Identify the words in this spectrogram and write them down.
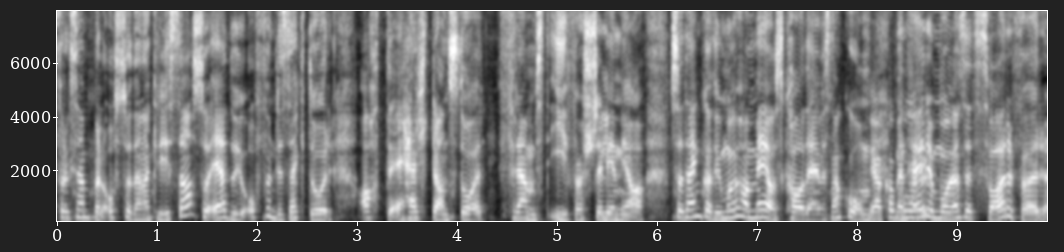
For f.eks. også i denne krisa, så er det jo i offentlig sektor at heltene står fremst i førstelinja. Så jeg tenker at vi må jo ha med oss hva det er vi snakker om. Ja, Men Høyre må uansett svare for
